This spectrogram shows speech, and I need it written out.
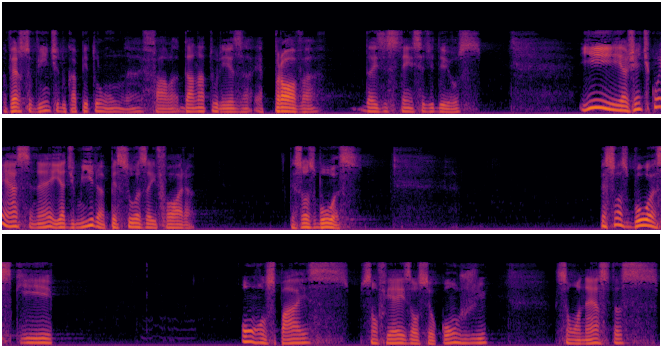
No verso 20 do capítulo 1, né, fala da natureza, é prova da existência de Deus. E a gente conhece, né? E admira pessoas aí fora. Pessoas boas. Pessoas boas que honram os pais, são fiéis ao seu cônjuge, são honestas,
